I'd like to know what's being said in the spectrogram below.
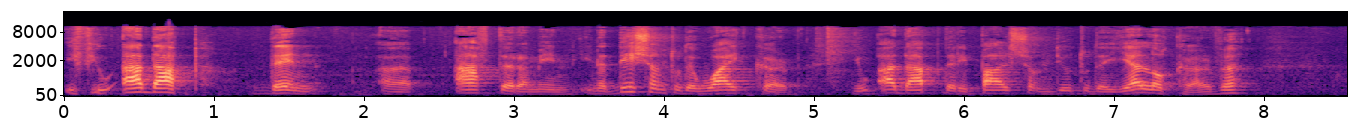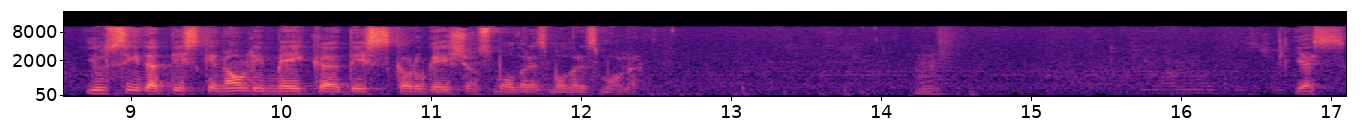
if you add up then uh, after, I mean, in addition to the white curve, you add up the repulsion due to the yellow curve, you'll see that this can only make uh, this corrugation smaller and smaller and smaller. Hmm? One more question. Yes.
